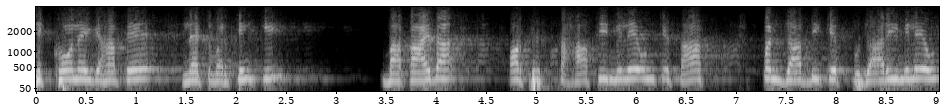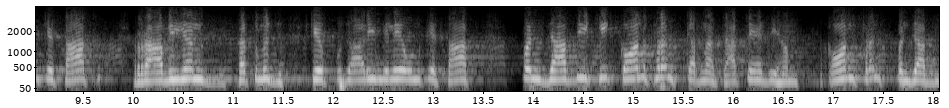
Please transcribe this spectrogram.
سکھوں نے یہاں پہ نیٹ ورکنگ کی، باقاعدہ، اور پھر صحافی ملے ان کے ساتھ۔ پنجابی کے پجاری ملے ان کے ساتھ راوین ستمج کے پجاری ملے ان کے ساتھ۔ پنجابی کی کانفرنس کرنا چاہتے ہیں جی ہم۔ Conference Punjabi.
